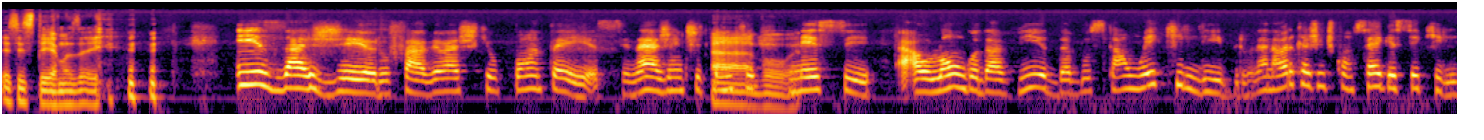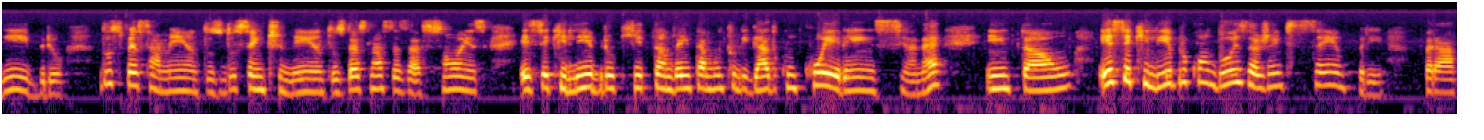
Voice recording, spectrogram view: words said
esses termos aí. exagero, Fábio. Eu acho que o ponto é esse, né? A gente tem ah, que boa. nesse ao longo da vida buscar um equilíbrio, né? Na hora que a gente consegue esse equilíbrio dos pensamentos, dos sentimentos, das nossas ações, esse equilíbrio que também está muito ligado com coerência, né? Então, esse equilíbrio conduz a gente sempre para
